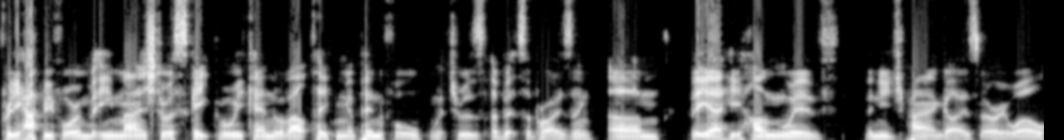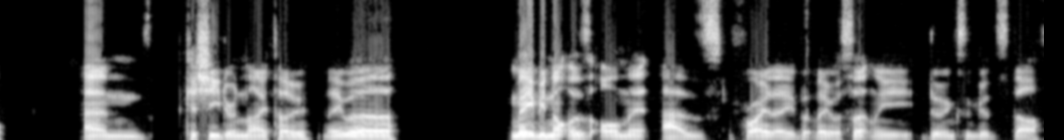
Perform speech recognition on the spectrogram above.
pretty happy for him that he managed to escape the weekend without taking a pinfall, which was a bit surprising. Um, but yeah, he hung with the New Japan guys very well, and Kushida and Naito, they were maybe not as on it as Friday, but they were certainly doing some good stuff.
